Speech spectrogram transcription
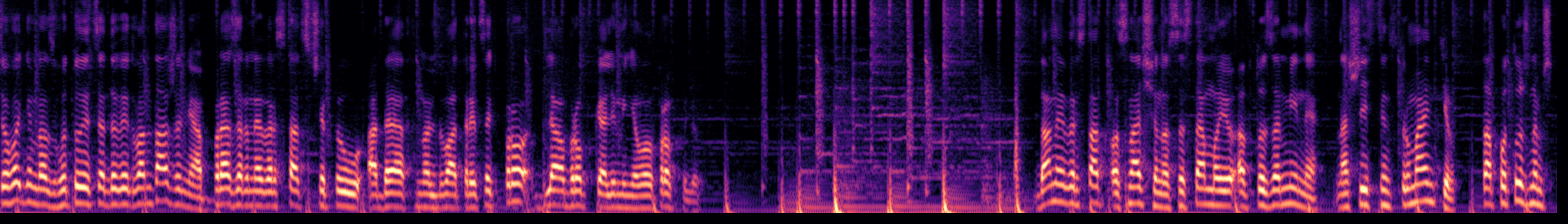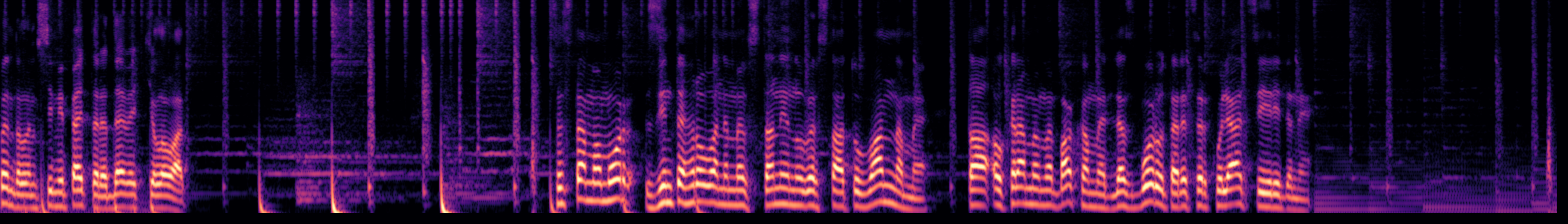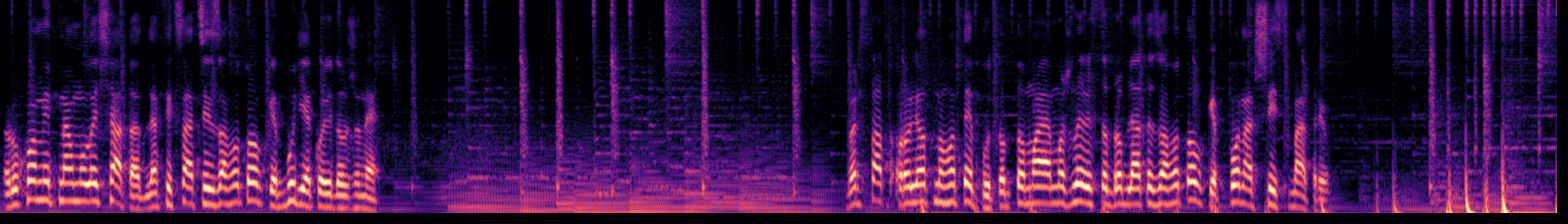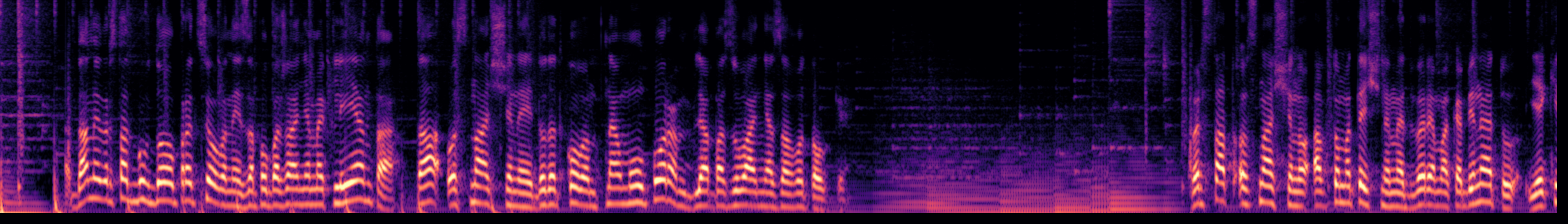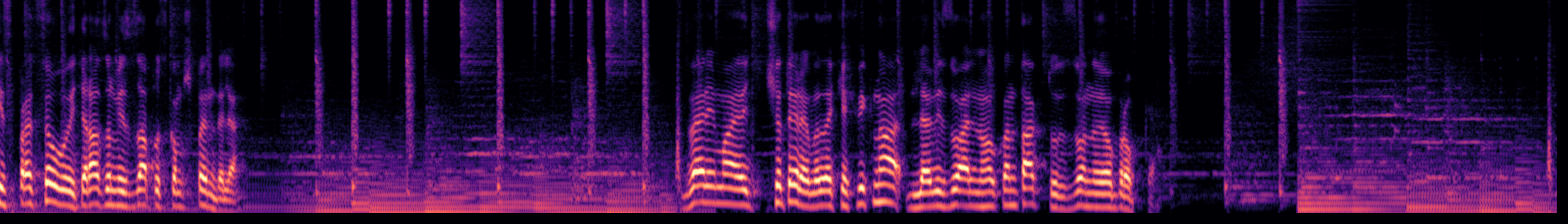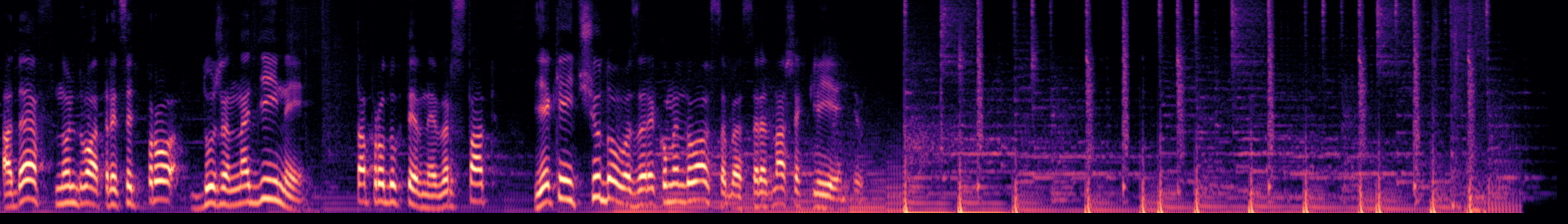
Сьогодні в нас готується до відвантаження презерний верстат з ЧПУ ADF 0230 Pro для обробки алюмінієвого профілю. Даний верстат оснащено системою автозаміни на 6 інструментів та потужним шпинделем 7,5-9 кВт. Система МОР з інтегрованими в станину верстату ваннами та окремими баками для збору та рециркуляції рідини. Рухомі пневмолещата для фіксації заготовки будь-якої довжини. Верстат прольотного типу, тобто має можливість обробляти заготовки понад 6 метрів. Даний верстат був доопрацьований за побажаннями клієнта та оснащений додатковим пневмоупором для базування заготовки. Верстат оснащено автоматичними дверима кабінету, які спрацьовують разом із запуском шпинделя. Двері мають 4 великих вікна для візуального контакту з зоною обробки. ADF 0230 Pro дуже надійний та продуктивний верстат, який чудово зарекомендував себе серед наших клієнтів.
